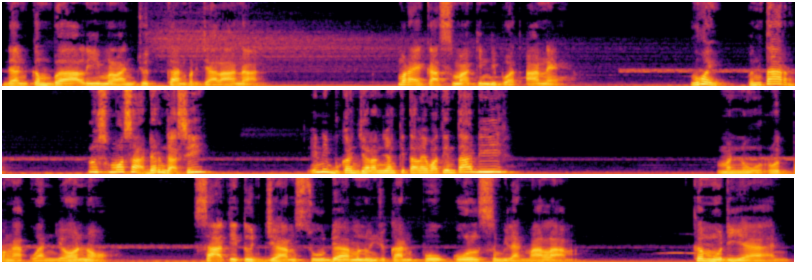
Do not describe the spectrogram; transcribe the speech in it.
dan kembali melanjutkan perjalanan, mereka semakin dibuat aneh. "Woi, bentar, lu semua sadar nggak sih? Ini bukan jalan yang kita lewatin tadi." Menurut pengakuan Yono, saat itu jam sudah menunjukkan pukul 9 malam. Kemudian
